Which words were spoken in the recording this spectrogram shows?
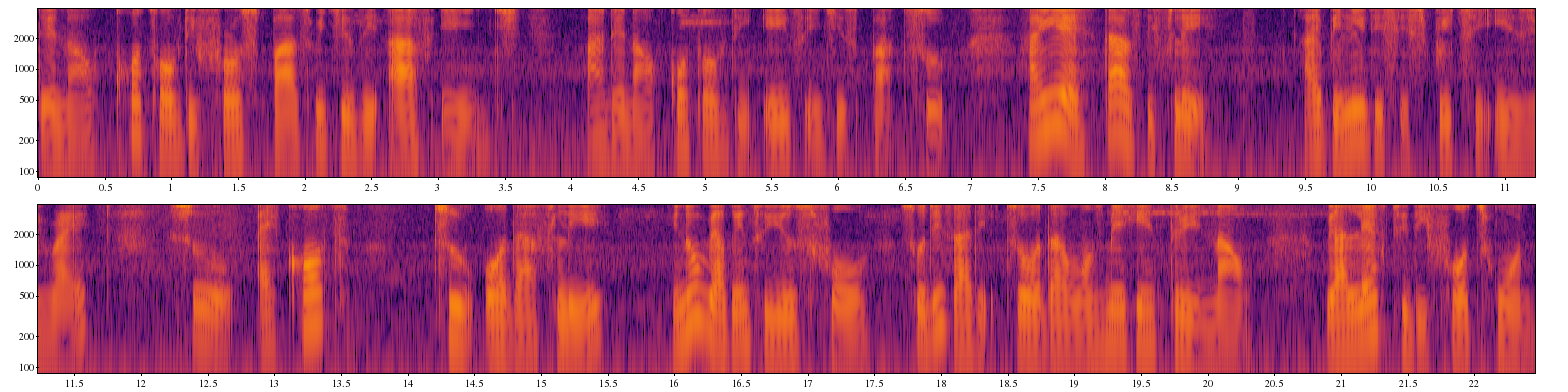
Then i'll cut off the first part which is the half inch. And then i'll cut off the eight inches part too. And yeah that's the flare i believe this is pretty easy right? So i cut two other flare you know we are going to use four so these are the two other ones making three now. We are left with the fourth one.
